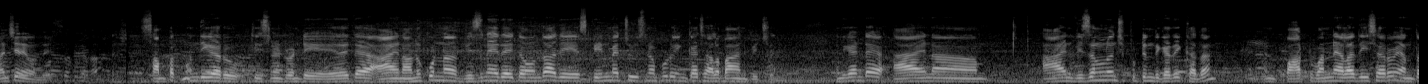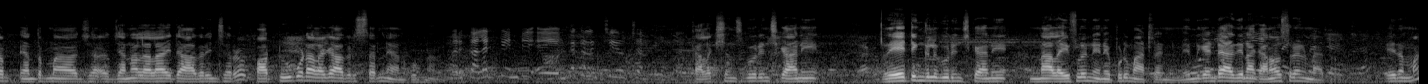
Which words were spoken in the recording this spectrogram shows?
మంచిగానే ఉంది. సంపత్ నంది గారు తీసినటువంటి ఏదైతే ఆయన అనుకున్న విజన్ ఏదైతే ఉందో అది స్క్రీన్ మీద చూసినప్పుడు ఇంకా చాలా బాగా అనిపించింది. ఎందుకంటే ఆయన ఆయన విజన్లోంచి పుట్టింది కదా ఈ కథ. పార్ట్ వన్ ఎలా తీశారో ఎంత ఎంత జనాలు ఎలా అయితే ఆదరించారో పార్ట్ టూ కూడా అలాగే ఆదరిస్తారని నేను అనుకుంటున్నాను. మరి కలెక్ట్ ఏంటి ఎంత కలెక్ట్ చేయొచ్చు అనుకుంటున్నారు? కలెక్షన్స్ గురించి కానీ రేటింగ్ల గురించి కానీ నా లైఫ్లో నేను ఎప్పుడు మాట్లాడినాను ఎందుకంటే అది నాకు అనవసరమైన మ్యాటర్. ఏదమ్మా?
